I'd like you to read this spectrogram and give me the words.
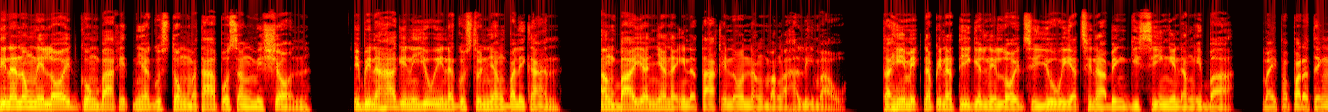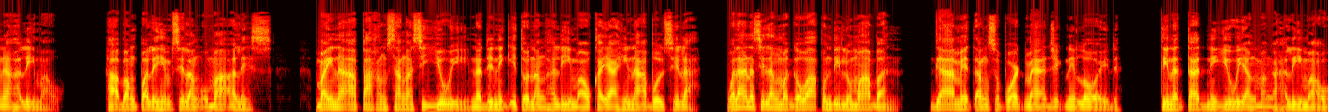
Tinanong ni Lloyd kung bakit niya gustong matapos ang misyon. Ibinahagi ni Yui na gusto niyang balikan ang bayan niya na inatake noon ng mga halimaw. Tahimik na pinatigil ni Lloyd si Yui at sinabing gisingin ang iba, may paparating na halimaw. Habang palihim silang umaalis, may naapakang sanga si Yui na dinig ito ng halimaw kaya hinabol sila. Wala na silang magawa kundi lumaban. Gamit ang support magic ni Lloyd, tinadtad ni Yui ang mga halimaw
